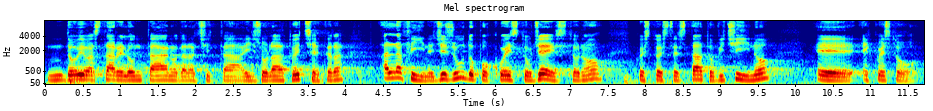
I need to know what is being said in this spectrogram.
doveva stare lontano dalla città, isolato, eccetera. Alla fine Gesù, dopo questo gesto, no? questo essere stato vicino, e, e questo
